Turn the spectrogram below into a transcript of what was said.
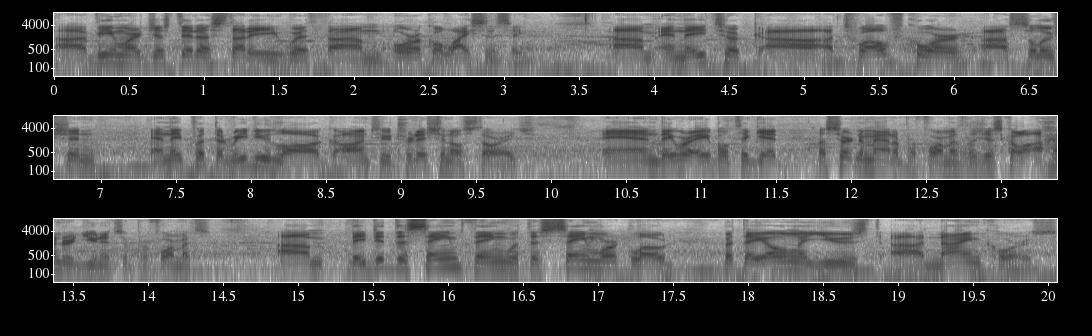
uh, VMware just did a study with um, Oracle licensing. Um, and they took uh, a 12 core uh, solution and they put the redo log onto traditional storage. and they were able to get a certain amount of performance, let's just call it 100 units of performance. Um, they did the same thing with the same workload, but they only used uh, nine cores.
